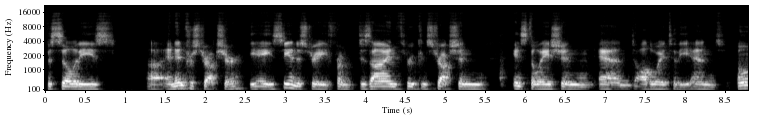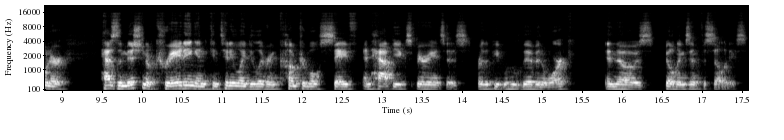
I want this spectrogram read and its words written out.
facilities, uh, and infrastructure. The AEC industry, from design through construction, installation, and all the way to the end owner, has the mission of creating and continually delivering comfortable, safe, and happy experiences for the people who live and work in those buildings and facilities.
